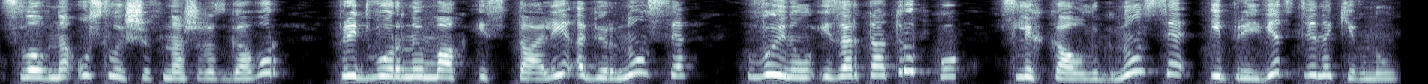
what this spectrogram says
Словно услышав наш разговор, придворный маг из стали обернулся, вынул изо рта трубку, слегка улыбнулся и приветственно кивнул.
